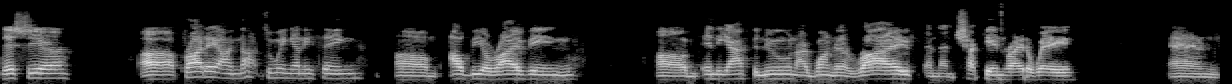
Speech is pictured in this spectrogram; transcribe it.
This year, uh, Friday, I'm not doing anything. Um, I'll be arriving um, in the afternoon. I want to arrive and then check in right away, and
